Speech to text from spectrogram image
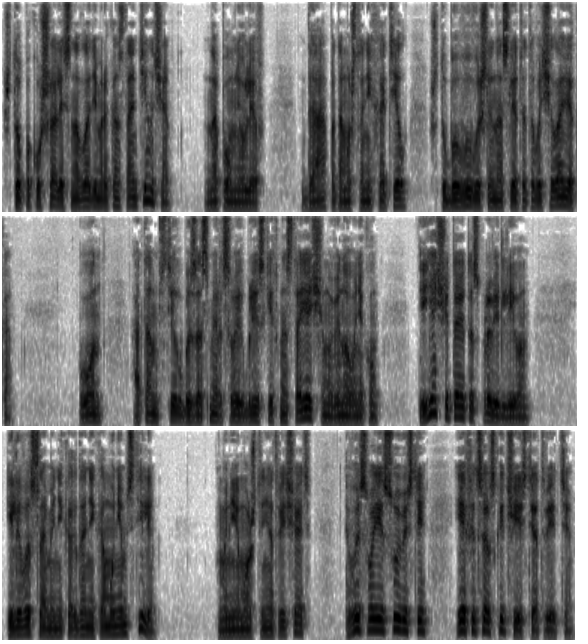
что покушались на Владимира Константиновича? напомнил Лев. Да, потому что не хотел, чтобы вы вышли на след этого человека. Он отомстил бы за смерть своих близких настоящему виновнику, и я считаю это справедливым. Или вы сами никогда никому не мстили? Мне можете не отвечать. Вы своей совести и офицерской чести ответьте.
